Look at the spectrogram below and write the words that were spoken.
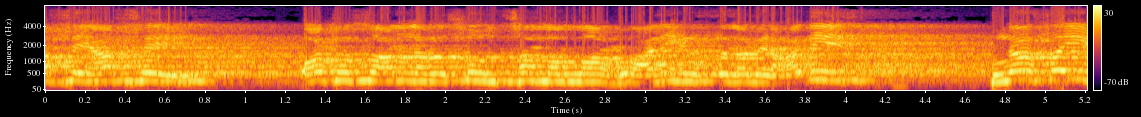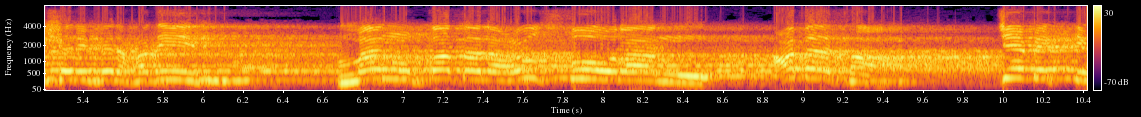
আছে আছে। অথচ আল্লাহ রসুল সাল্লাল্লাহু আলাইহি ওয়াসাল্লামের হাদিস, নাসাই শরীফের হাদিস, মান উসফুরান আবাসা যে ব্যক্তি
